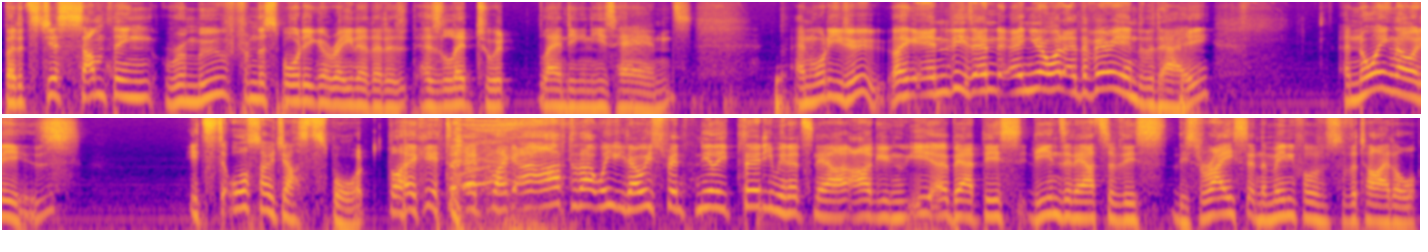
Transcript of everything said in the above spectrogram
But it's just something removed from the sporting arena that has, has led to it landing in his hands. And what do you do? Like, and it is, and, and you know what? At the very end of the day, annoying though it is, it's also just sport. Like it, like after that, we you know we spent nearly thirty minutes now arguing about this, the ins and outs of this this race and the meaningfulness of the title.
